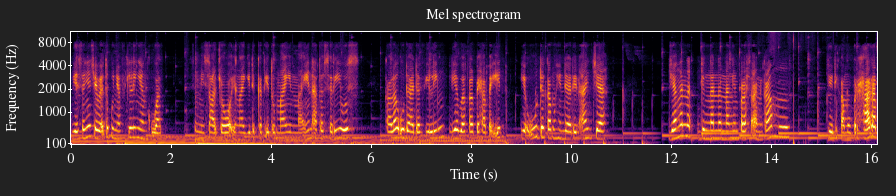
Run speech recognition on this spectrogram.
biasanya cewek itu punya feeling yang kuat. Semisal cowok yang lagi deket itu main-main atau serius, kalau udah ada feeling dia bakal PHP-in, ya udah kamu hindarin aja. Jangan dengan nenangin perasaan kamu. Jadi kamu berharap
